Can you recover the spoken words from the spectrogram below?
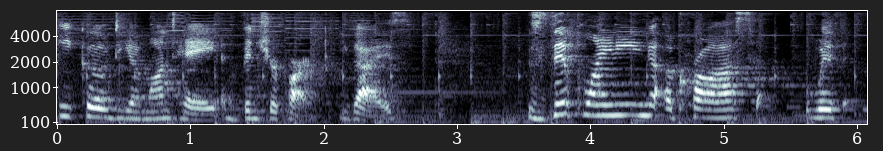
Eco Diamante Adventure Park, you guys zip lining across with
